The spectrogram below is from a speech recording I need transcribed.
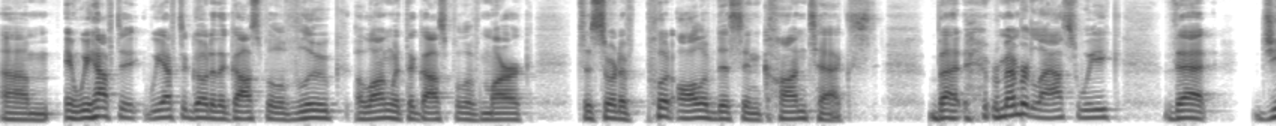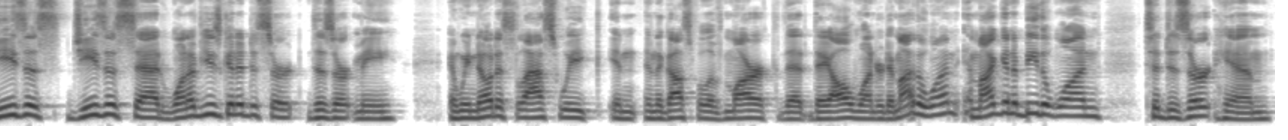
Um, and we have to we have to go to the Gospel of Luke along with the Gospel of Mark to sort of put all of this in context. But remember last week that Jesus Jesus said, "One of you is going to desert desert me." And we noticed last week in, in the Gospel of Mark that they all wondered, Am I the one? Am I going to be the one to desert him?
